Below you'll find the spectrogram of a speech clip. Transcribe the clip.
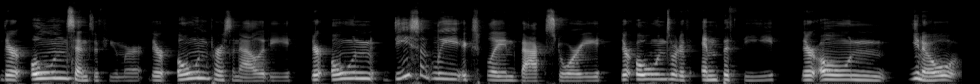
their own sense of humor, their own personality, their own decently explained backstory, their own sort of empathy, their own, you know,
